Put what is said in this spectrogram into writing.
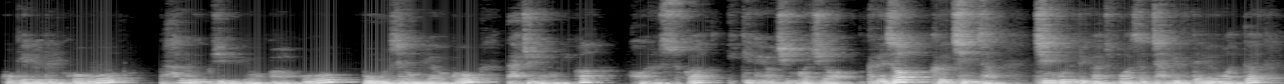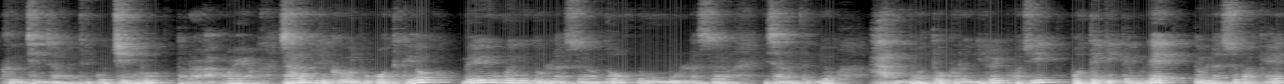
고개를 들고 팔을 움직이려고 하고 몸을 세우려고 나중에 보니까 걸을 수가 있게 되어진 거죠. 그래서 그 침상 친구들이 가지고 와서 자기를 떼매왔던 그 침상을 들고 집으로 돌아간 거예요. 사람들이 그걸 보고 어떻게 해요? 매우 매우 놀랐어요. 너무너무 몰랐어요. 이 사람들은요 한 번도 그런 일을 보지 못했기 때문에 놀랄 수밖에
